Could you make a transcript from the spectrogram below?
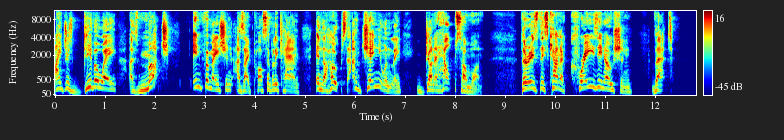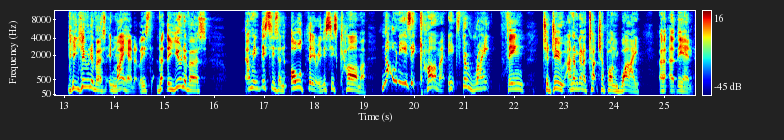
I just give away as much information as I possibly can in the hopes that I'm genuinely gonna help someone. There is this kind of crazy notion that the universe, in my head at least, that the universe, I mean, this is an old theory. This is karma. Not only is it karma, it's the right thing to do. And I'm going to touch upon why uh, at the end.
